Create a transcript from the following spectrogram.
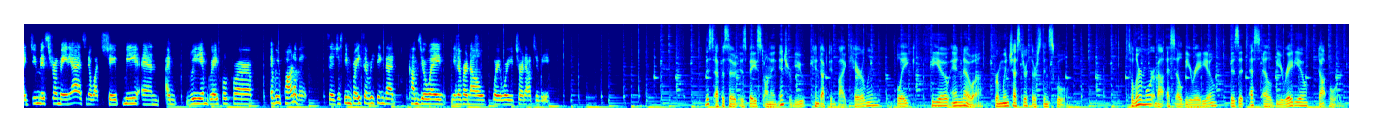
I do miss Romania. It's you know what shaped me, and I'm really am grateful for every part of it. So just embrace everything that comes your way. You never know where, where you turn out to be. This episode is based on an interview conducted by Carolyn, Blake, Theo, and Noah from Winchester Thurston School. To learn more about SLB Radio, visit slbradio.org.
